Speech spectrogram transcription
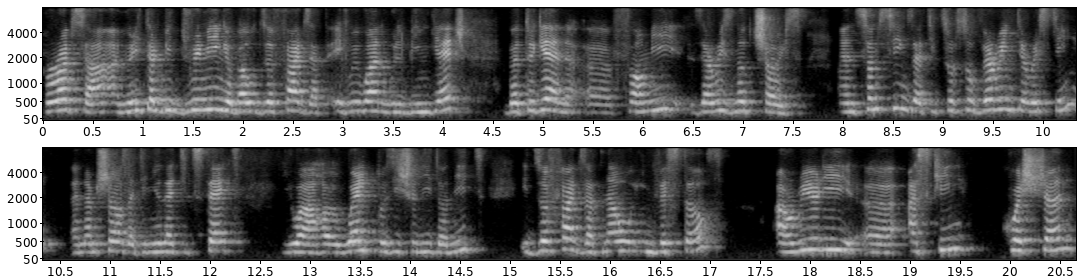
perhaps I'm a little bit dreaming about the fact that everyone will be engaged. But again, uh, for me, there is no choice. And something that it's also very interesting, and I'm sure that in United States, you are uh, well positioned on it, it's the fact that now investors are really uh, asking questions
